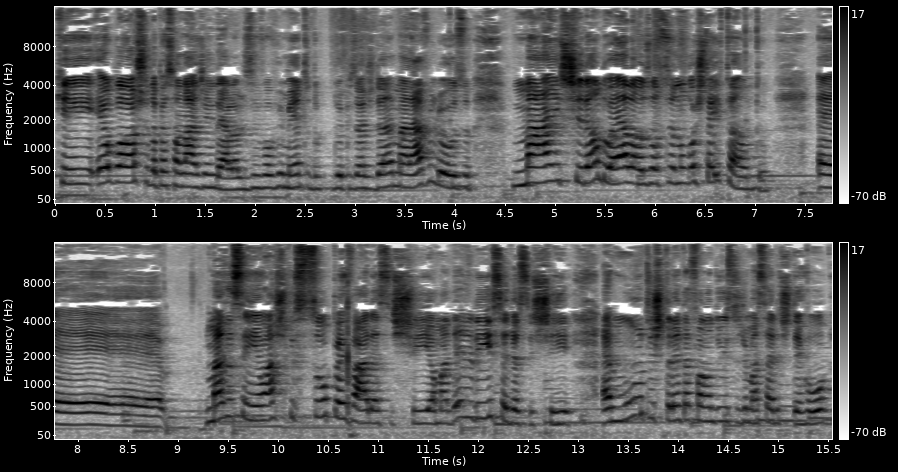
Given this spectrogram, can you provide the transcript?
Que eu gosto da personagem dela, o desenvolvimento do, do episódio dela é maravilhoso. Mas, tirando ela, os outros eu não gostei tanto. É. Mas assim, eu acho que super vale assistir, é uma delícia de assistir. É muito estranho estar falando isso de uma série de terror,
